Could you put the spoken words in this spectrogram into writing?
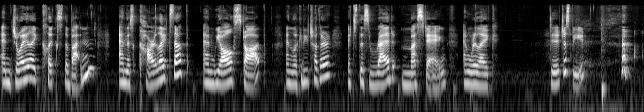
and Joy like clicks the button and this car lights up and we all stop and look at each other. It's this red Mustang and we're like, did it just beep?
